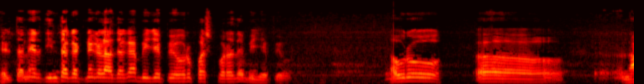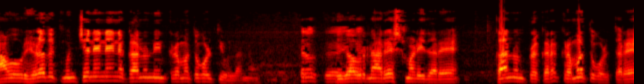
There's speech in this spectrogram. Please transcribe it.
ಹೇಳ್ತಾನೆ ಇರ್ತೀವಿ ಇಂಥ ಘಟನೆಗಳಾದಾಗ ಬಿಜೆಪಿಯವರು ಫಸ್ಟ್ ಬರೋದೇ ಬಿಜೆಪಿಯವರು. ಅವರು ನಾವು ಅವ್ರು ಹೇಳೋದಕ್ಕೆ ಮುಂಚೆನೇನೆ ಕಾನೂನಿನ ಕ್ರಮ ತಗೊಳ್ತೀವಲ್ಲ ನಾವು. ಈಗ ಅವ್ರನ್ನ ಅರೆಸ್ಟ್ ಮಾಡಿದ್ದಾರೆ. ಕಾನೂನು ಪ್ರಕಾರ ಕ್ರಮ ತಗೊಳ್ತಾರೆ.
